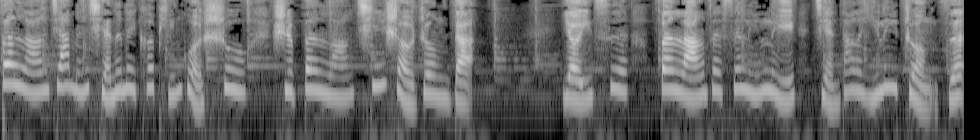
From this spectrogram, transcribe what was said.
笨狼家门前的那棵苹果树是笨狼亲手种的。有一次，笨狼在森林里捡到了一粒种子，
